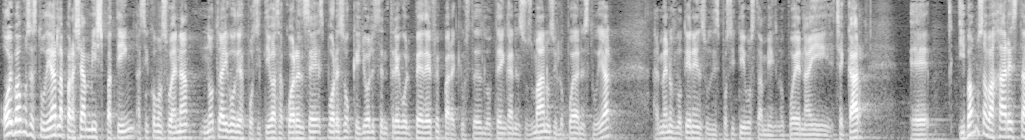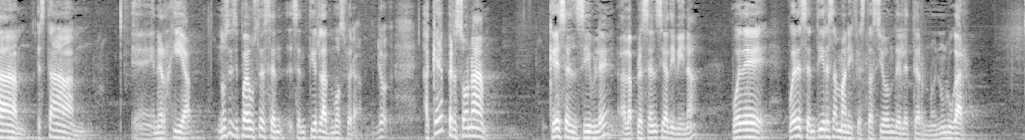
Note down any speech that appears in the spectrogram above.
hoy vamos a estudiar la parasha Mishpatim, así como suena. No traigo diapositivas, acuérdense, es por eso que yo les entrego el PDF para que ustedes lo tengan en sus manos y lo puedan estudiar. Al menos lo tienen en sus dispositivos también, lo pueden ahí checar. Eh, y vamos a bajar esta, esta eh, energía. No sé si pueden ustedes sentir la atmósfera. Yo, aquella persona que es sensible a la presencia divina puede, puede sentir esa manifestación del Eterno en un lugar.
